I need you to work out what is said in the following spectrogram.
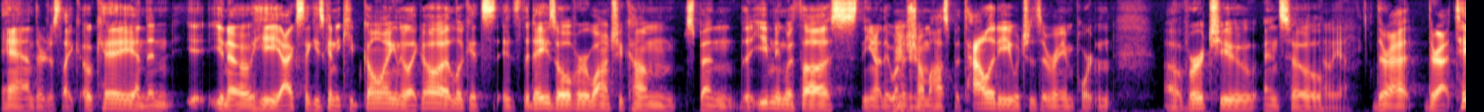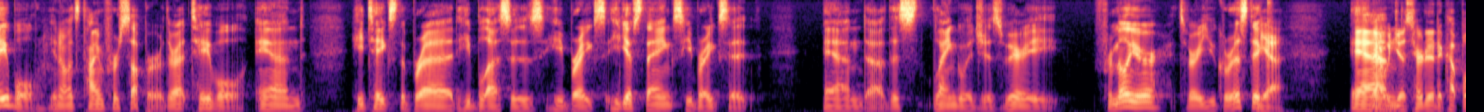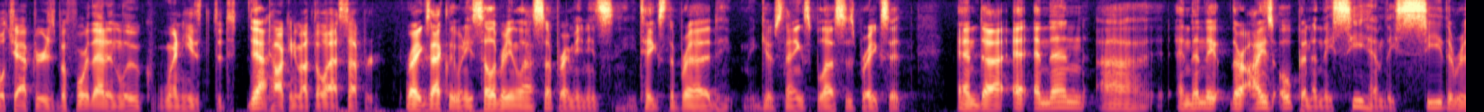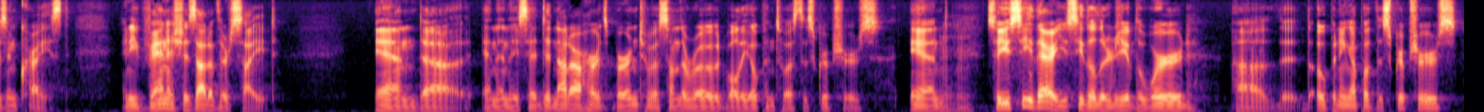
And they're just like okay. And then you know he acts like he's going to keep going. And they're like oh look it's it's the day's over. Why don't you come spend the evening with us? You know they want mm-hmm. to show him hospitality which is a very important uh, virtue. And so oh, yeah. they're at they're at table. You know it's time for supper. They're at table. And he takes the bread he blesses he breaks he gives thanks he breaks it and uh, this language is very familiar it's very eucharistic yeah and yeah, we just heard it a couple chapters before that in Luke when he's t- yeah. talking about the Last Supper. Right, exactly. When he's celebrating the Last Supper, I mean, he's he takes the bread, he gives thanks, blesses, breaks it, and uh, and then uh, and then they their eyes open and they see him. They see the risen Christ, and he vanishes out of their sight. And uh, and then they said, "Did not our hearts burn to us on the road while he opened to us the Scriptures?" And mm-hmm. so you see there, you see the liturgy of the Word uh, the, the opening up of the scriptures.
